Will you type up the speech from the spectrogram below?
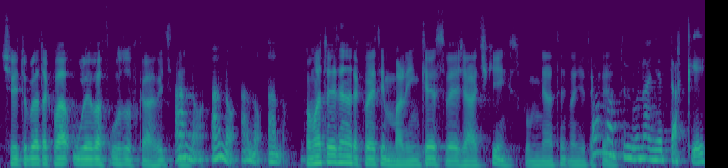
Čili to byla taková úleva v úzovkách, vidíte? Ano, ano, ano, ano. Pamatujete na takové ty malinké své žáčky? Vzpomínáte na ně také? Pamatuju na ně taky.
